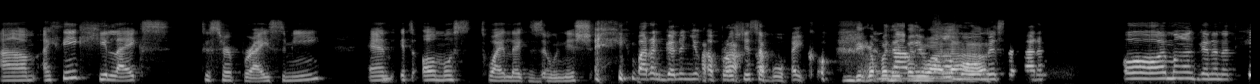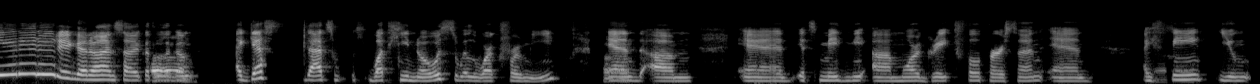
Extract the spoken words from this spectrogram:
um, I think he likes to surprise me and hmm. it's almost Twilight Zone-ish. parang ganun yung approach niya sa buhay ko. Hindi ka panipaniwala. Ang mga moments na parang, oh, mga ganun at hiririring, ganun. Sabi ko talagang, uh, I guess that's what he knows will work for me uh-huh. and um and it's made me a more grateful person and i uh-huh. think yung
